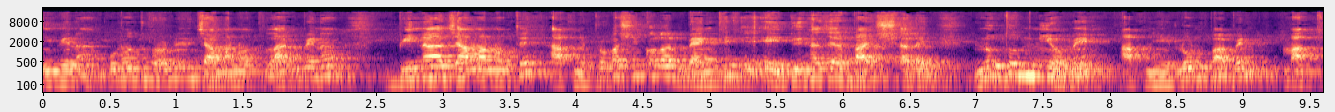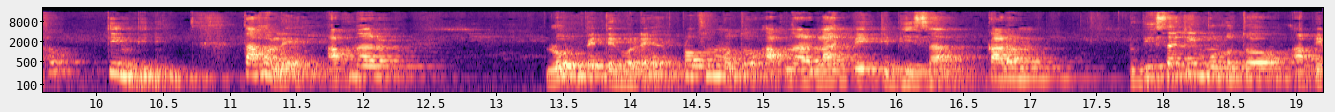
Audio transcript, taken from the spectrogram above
নিবে না, কোনো ধরনের জামানত লাগবে না। বিনা জামানতে আপনি প্রবাসী কল্যাণ ব্যাংক থেকে এই দু হাজার বাইশ সালে নতুন নিয়মে আপনি লোন পাবেন মাত্র তিন দিনে। তাহলে আপনার লোন পেতে হলে প্রথমত আপনার লাগবে একটি ভিসা, কারণ ভিসাটি মূলত আপনি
